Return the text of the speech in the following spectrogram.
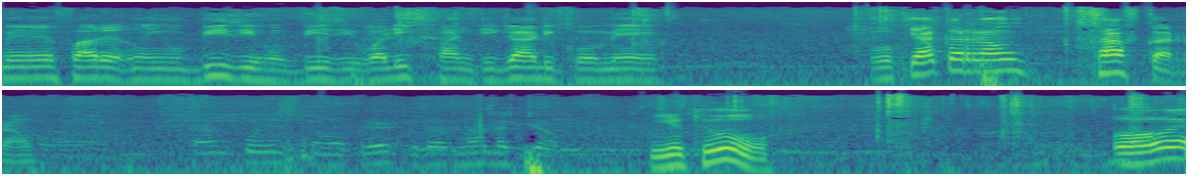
मैं फारग नहीं हूँ बिज़ी हूँ बिज़ी वलीद खान की गाड़ी को मैं वो क्या कर रहा हूँ? साफ़ कर रहा हूँ। लग जाओ। ये क्यों? ओए,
